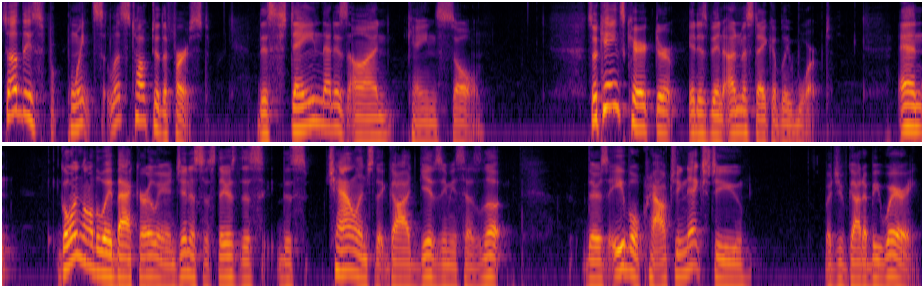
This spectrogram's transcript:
So, of these points, let's talk to the first this stain that is on Cain's soul. So, Cain's character, it has been unmistakably warped. And going all the way back earlier in Genesis, there's this, this challenge that God gives him. He says, Look, there's evil crouching next to you, but you've got to be wary.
